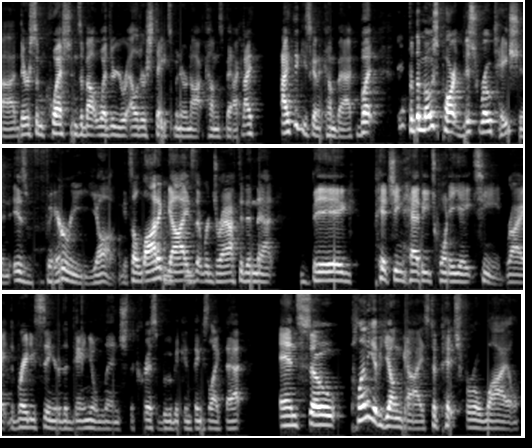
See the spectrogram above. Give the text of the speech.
uh, there's some questions about whether your elder statesman or not comes back, and I I think he's going to come back. But for the most part, this rotation is very young. It's a lot of guys that were drafted in that big pitching heavy 2018, right? The Brady Singer, the Daniel Lynch, the Chris Bubic, and things like that. And so, plenty of young guys to pitch for a while.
